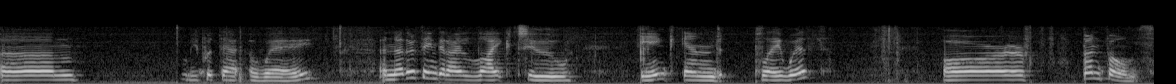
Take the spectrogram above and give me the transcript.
Um, let me put that away. Another thing that I like to ink and play with are fun foams.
